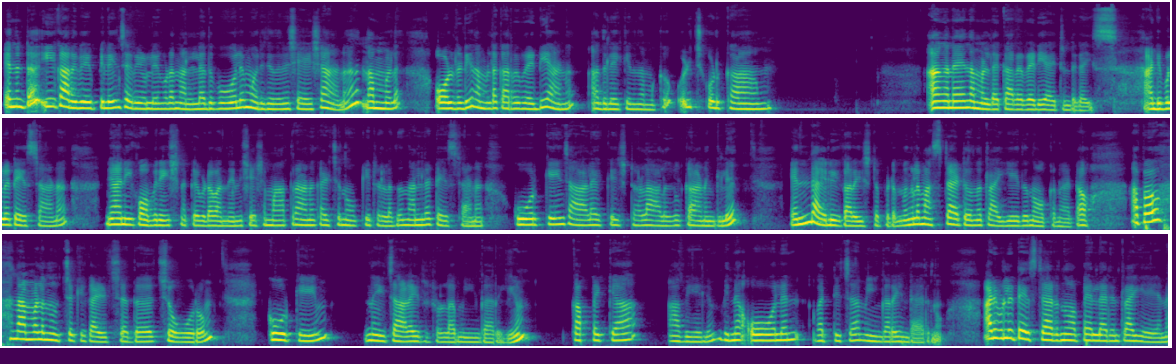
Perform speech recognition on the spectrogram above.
എന്നിട്ട് ഈ കറിവേപ്പിലയും ചെറിയുള്ളിയും കൂടെ നല്ലതുപോലെ മുരിഞ്ഞതിന് ശേഷമാണ് നമ്മൾ ഓൾറെഡി നമ്മളുടെ കറി റെഡിയാണ് അതിലേക്ക് നമുക്ക് ഒഴിച്ചു കൊടുക്കാം. അങ്ങനെ നമ്മളുടെ കറി റെഡി ആയിട്ടുണ്ട് ഗൈസ് അടിപൊളി ടേസ്റ്റാണ് ഞാൻ ഈ കോമ്പിനേഷനൊക്കെ ഇവിടെ വന്നതിന് ശേഷം മാത്രമാണ് കഴിച്ച് നോക്കിയിട്ടുള്ളത്. നല്ല ടേസ്റ്റാണ് കൂർക്കയും ചാളയൊക്കെ ഇഷ്ടമുള്ള ആളുകൾക്കാണെങ്കിൽ എന്തായാലും ഈ കറി ഇഷ്ടപ്പെടും. നിങ്ങൾ മസ്റ്റായിട്ട് ഒന്ന് ട്രൈ ചെയ്ത് നോക്കണം കേട്ടോ. അപ്പോൾ നമ്മളിന്ന് ഉച്ചയ്ക്ക് കഴിച്ചത് ചോറും കൂർക്കയും നെയ്ച്ചാള ഇട്ടിട്ടുള്ള മീൻ കറിയും കപ്പയ്ക്ക അവിയലും പിന്നെ ഓലൻ വറ്റിച്ച മീൻ കറി ഉണ്ടായിരുന്നു. അടിപൊളി ടേസ്റ്റ് ആയിരുന്നു. അപ്പോൾ എല്ലാവരും ട്രൈ ചെയ്യണേ.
